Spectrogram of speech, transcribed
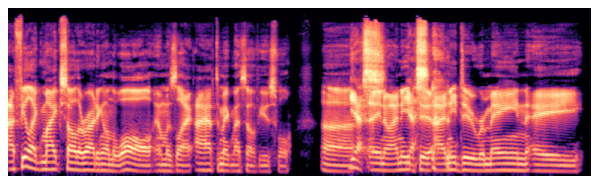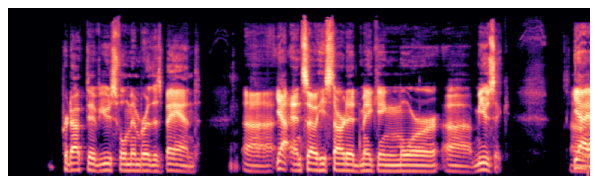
i feel like mike saw the writing on the wall and was like i have to make myself useful uh Yes. you know i need Yes. to i need to remain a productive useful member of this band uh Yeah. and so he started making more uh music yeah, Um,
